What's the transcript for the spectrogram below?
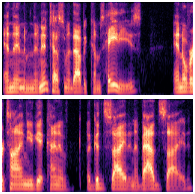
And then in the New Testament, that becomes Hades. And over time, you get kind of a good side and a bad side.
